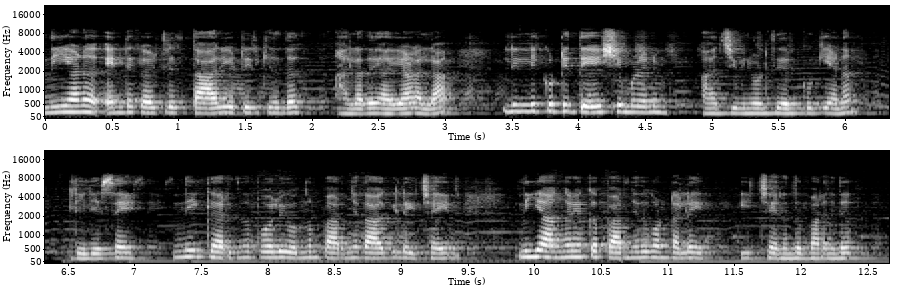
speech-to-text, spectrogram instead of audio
നീയാണ് എന്റെ കഴുത്തിൽ താലിയിട്ടിരിക്കുന്നത്. അല്ലാതെ അയാളല്ല. ലില്ലിക്കുട്ടി ദേഷ്യം മുഴുവനും അജുവിനോട് തീർക്കുകയാണ്. ലിലിസേ നീ കരുതുന്ന പോലെ ഒന്നും പറഞ്ഞതാകില്ല ഈ ചൈൻ നീ അങ്ങനെയൊക്കെ പറഞ്ഞത് കൊണ്ടല്ലേ ഈ ചൈൻ പറഞ്ഞത്?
